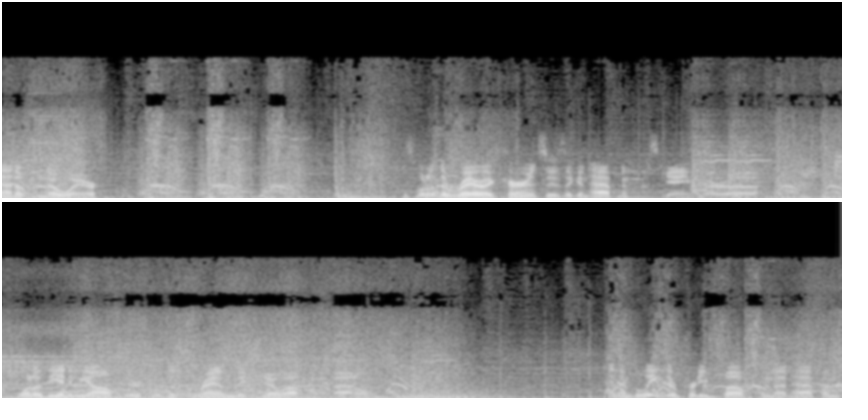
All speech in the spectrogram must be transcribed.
Cao Ren out of nowhere. It's one of the rare occurrences that can happen in this game where uh, one of the enemy officers will just randomly show up in a battle. And I believe they're pretty buffed when that happens.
